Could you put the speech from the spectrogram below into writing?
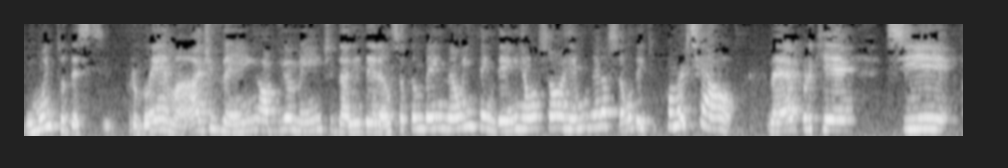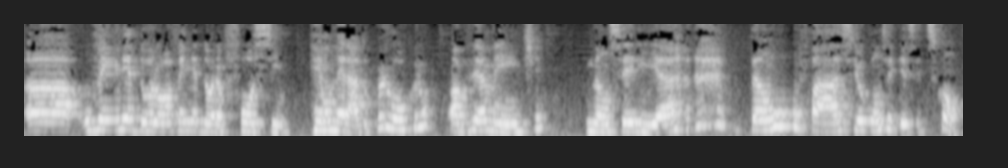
Muito desse problema advém, obviamente, da liderança também não entender em relação à remuneração da equipe comercial, né? Porque se uh, o vendedor ou a vendedora fosse remunerado por lucro, obviamente não seria tão fácil conseguir esse desconto.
